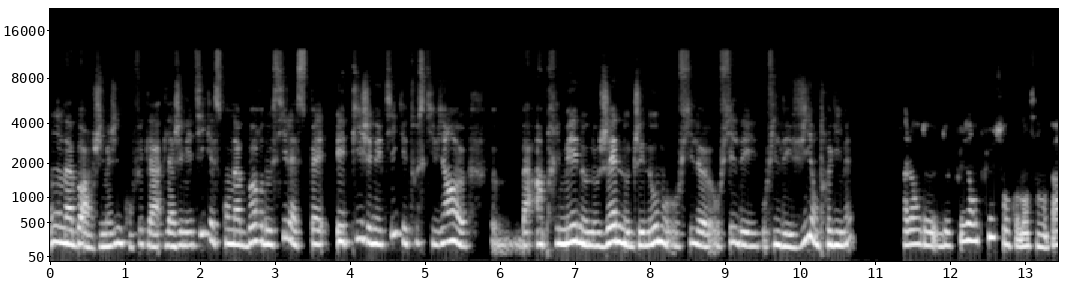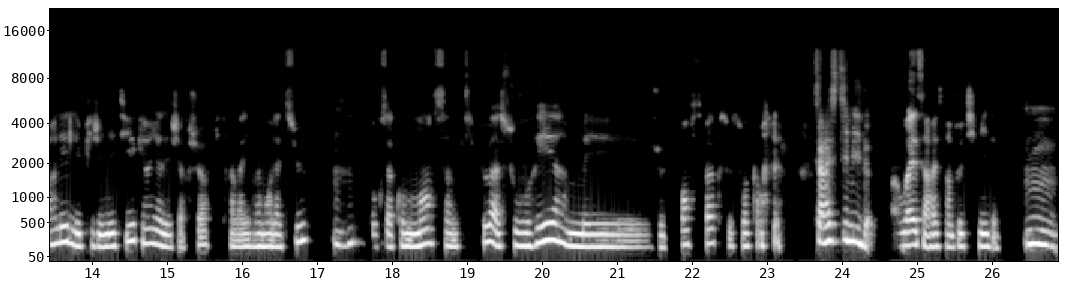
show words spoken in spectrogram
on aborde, j'imagine qu'on fait de la, de la génétique, est-ce qu'on aborde aussi l'aspect épigénétique et tout ce qui vient euh, euh, bah, imprimer nos, nos gènes, notre génome au fil, au fil des, au fil des vies, entre guillemets? Alors, de, de plus en plus, on commence à en parler de l'épigénétique, hein. Il y a des chercheurs qui travaillent vraiment là-dessus. Mhm. Donc, ça commence un petit peu à s'ouvrir, mais je ne pense pas que ce soit quand même. Ça reste timide. Ouais, ça reste un peu timide. Il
